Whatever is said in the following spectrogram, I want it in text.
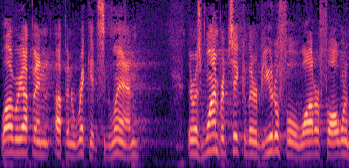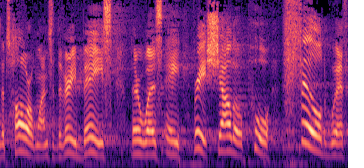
While we're up in, up in Ricketts Glen, there was one particular beautiful waterfall, one of the taller ones. At the very base, there was a very shallow pool filled with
